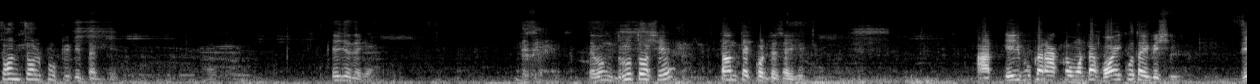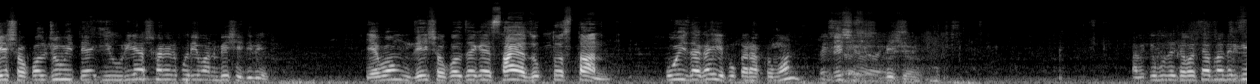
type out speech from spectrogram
চঞ্চল প্রকৃতির থাকবে। এই যে দেখেন। এবং দ্রুত সে ত্যাগ করতে চাইবে। আর এই পোকার আক্রমণটা হয় কোথায় বেশি? যে সকল জমিতে ইউরিয়া সারের পরিমাণ বেশি দিবে এবং যে সকল জায়গায় ছায়াযুক্ত স্থান ওই জায়গায় এই পোকার আক্রমণ বেশি হয়। আমি কি বুঝাইতে পারছি আপনাদেরকে?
